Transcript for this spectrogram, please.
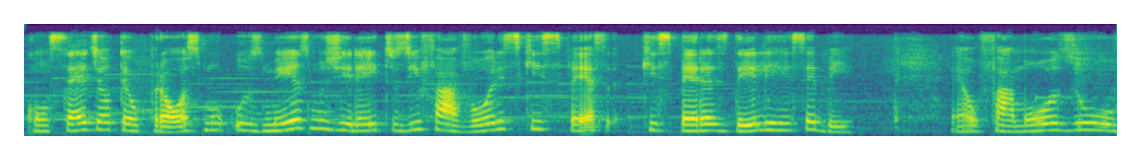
concede ao teu próximo os mesmos direitos e favores que, que esperas dele receber. É o famoso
